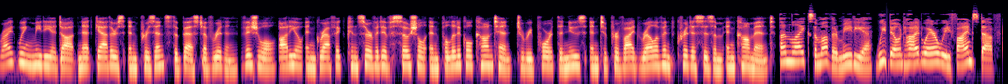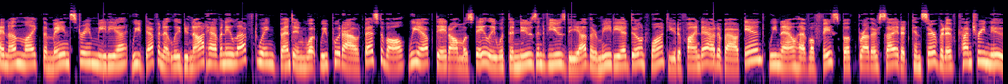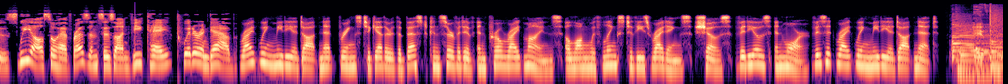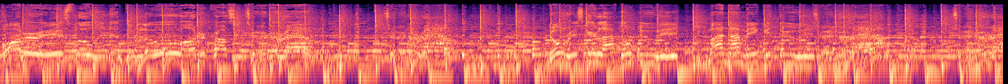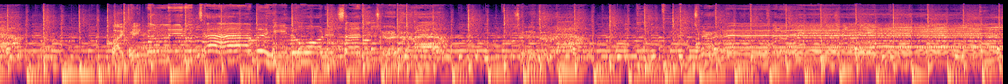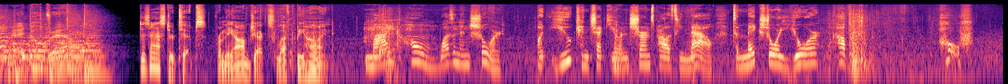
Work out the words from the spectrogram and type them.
RightWingMedia.net gathers and presents the best of written, visual, audio, and graphic conservative social and political content to report the news and to provide relevant criticism and comment. Unlike some other media, we don't hide where we find stuff. And unlike the mainstream media, we definitely do not have any left wing bent in what we put out. Best of all, we update almost daily with the news and views the other media don't want you to find out about. And we now have a Facebook brother site at Conservative Country News. We also have presences on VK, Twitter, and Gab. RightWingMedia.net brings together the best conservative and pro-right minds along with links to these writings, shows, videos and more. Visit RightWingMedia.net. If the water is flowing at the low water crossing, turn around, turn around. Don't risk your life, don't do it. You might not make it. Disaster tips from the objects left behind. My home wasn't insured, but you can check your insurance policy now to make sure you're covered. Oh,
